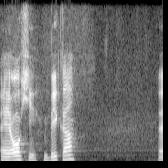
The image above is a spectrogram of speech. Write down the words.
Ε, όχι, μπήκα. Ε,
